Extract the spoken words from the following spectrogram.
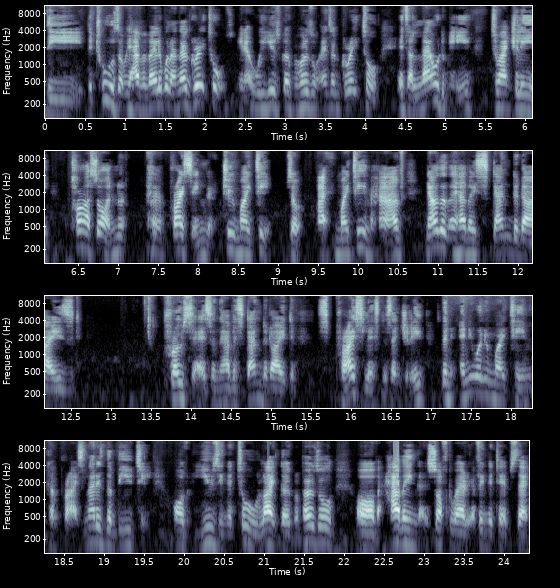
the the tools that we have available, and they're great tools. You know, we use Go Proposal, it's a great tool. It's allowed me to actually pass on pricing to my team. So I, my team have now that they have a standardized process and they have a standardized price list essentially, then anyone in my team can price, and that is the beauty of using a tool like Go Proposal, of having software at your fingertips that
